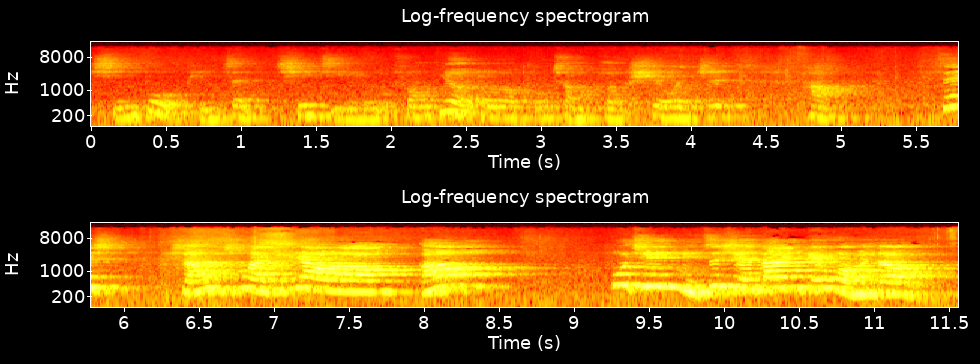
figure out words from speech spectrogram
行步平正，其疾如风，又多仆从，尔是谓之。好，这小孩子出来就要了啊！父亲，你之前答应给我们的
